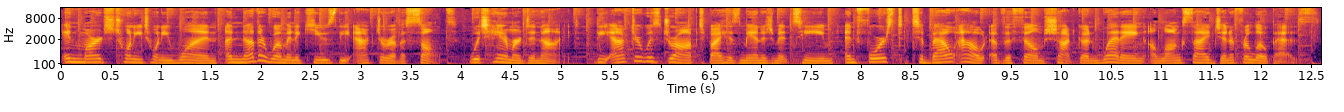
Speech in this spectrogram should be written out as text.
In March 2021, another woman accused the actor of assault, which Hammer denied. The actor was dropped by his management team and forced to bow out of the film Shotgun Wedding alongside Jennifer Lopez.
